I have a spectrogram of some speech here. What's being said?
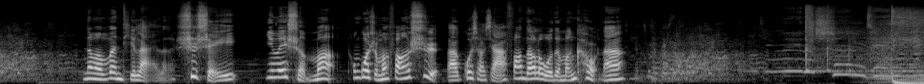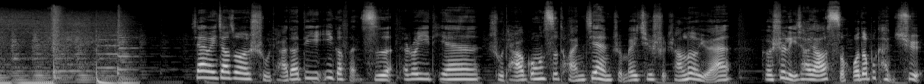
那么问题来了，是谁？因为什么？通过什么方式把郭晓霞放到了我的门口呢？下一位叫做薯条的第一个粉丝，他说：一天，薯条公司团建，准备去水上乐园，可是李逍遥死活都不肯去。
